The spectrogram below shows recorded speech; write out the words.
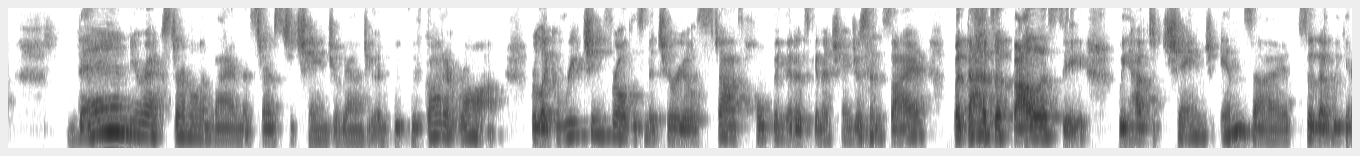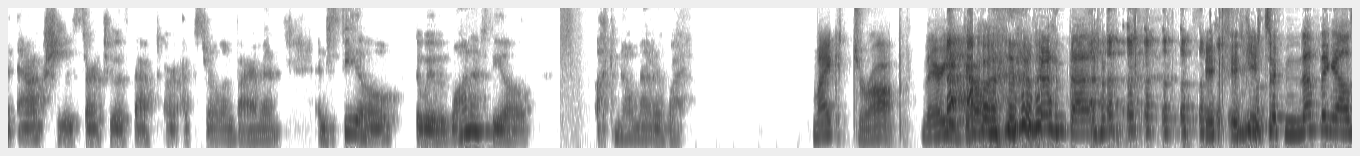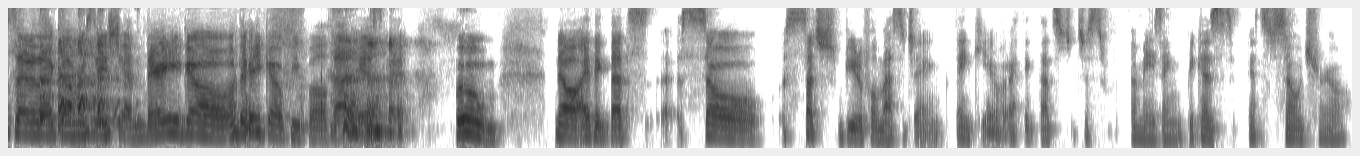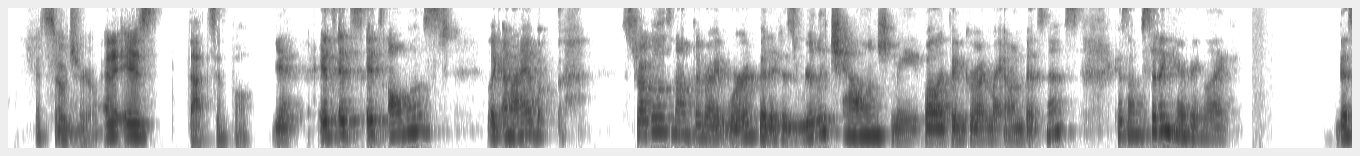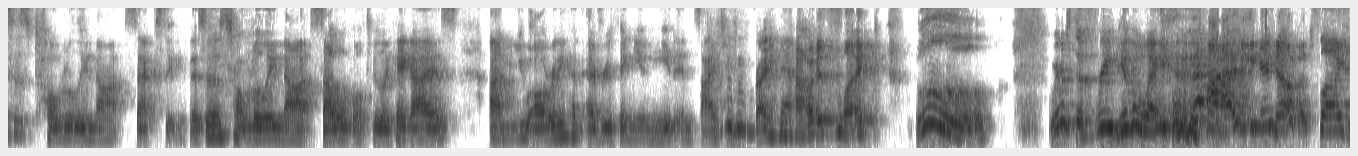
then your external environment starts to change around you. And we've got it wrong. We're like reaching for all this material stuff, hoping that it's going to change us inside, but that's a fallacy. We have to change inside so that we can actually start to affect our external environment and feel the way we want to feel, like no matter what. Mic drop. There you go. that, if, if, you took nothing else out of that conversation, there you go. There you go, people. That is it. Boom. No, I think that's uh, so such beautiful messaging. Thank you. Mm-hmm. I think that's just amazing because it's so true. It's so mm-hmm. true. And it is that simple. Yeah. It's it's it's almost like and I have struggle is not the right word, but it has really challenged me while I've been growing my own business because I'm sitting here being like, this is totally not sexy. This is totally not sellable to be like, hey guys, um, you already have everything you need inside you right now. It's like, ooh, where's the free giveaway? you know, it's like,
